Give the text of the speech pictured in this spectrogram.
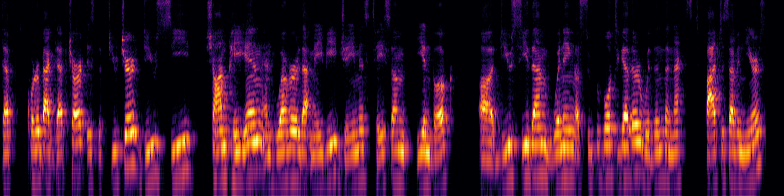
depth quarterback depth chart is the future. Do you see Sean Payton and whoever that may be, Jameis, Taysom, Ian Book? Uh, do you see them winning a Super Bowl together within the next five to seven years?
